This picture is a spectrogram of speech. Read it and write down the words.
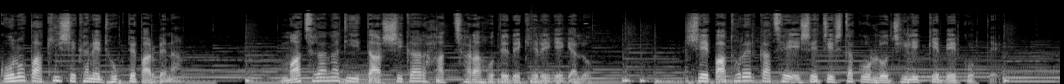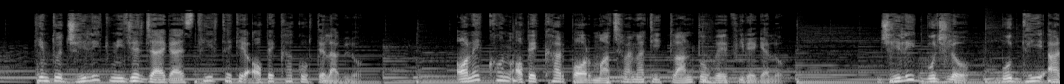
কোনো পাখি সেখানে ঢুকতে পারবে না। মাছরাঙাটি তার শিকার হাতছাড়া হতে দেখে রেগে গেল। সে পাথরের কাছে এসে চেষ্টা করল ঝিলিককে বের করতে। কিন্তু ঝিলিক নিজের জায়গায় স্থির থেকে অপেক্ষা করতে লাগল। অনেকক্ষণ অপেক্ষার পর মাছরাঙাটি ক্লান্ত হয়ে ফিরে গেল। ঝিলিক বুঝল, বুদ্ধি আর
